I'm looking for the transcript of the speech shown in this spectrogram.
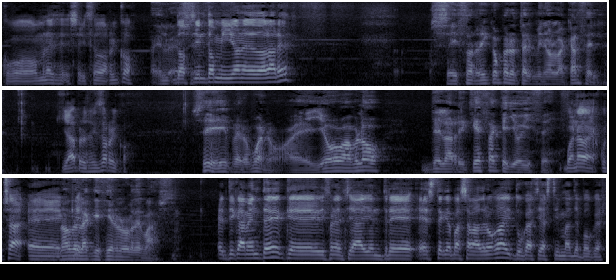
Como, hombre, se- se hizo rico. El- 200 millones de dólares. Se hizo rico, pero terminó en la cárcel. Ya, pero se hizo rico. Sí, pero bueno, eh, yo hablo de la riqueza que yo hice, Bueno, escucha, eh, no ¿qué- de la que hicieron los demás. éticamente, ¿qué diferencia hay entre este que pasaba droga y tú que hacías timbas de póker?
